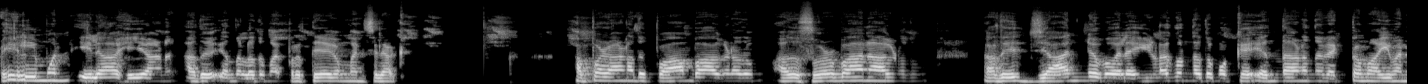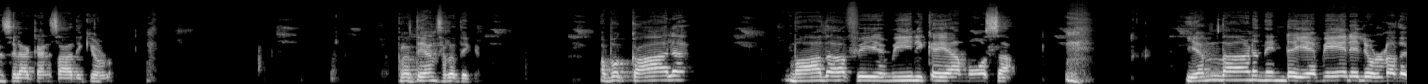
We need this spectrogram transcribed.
എൽമുൻ ഇലാഹിയാണ് അത് എന്നുള്ളത് പ്രത്യേകം മനസ്സിലാക്കുക. അപ്പോഴാണ് അത് പാമ്പാകണതും അത് സുർബാനാകണതും അത് ജാന് പോലെ ഇളകുന്നതുമൊക്കെ എന്താണെന്ന് വ്യക്തമായി മനസ്സിലാക്കാൻ സാധിക്കുള്ളൂ. പ്രത്യേകം ശ്രദ്ധിക്കും അപ്പൊ കാല മാതാഫി യമീനിക്കയ മൂസ. എന്താണ് നിന്റെ യമീനിലുള്ളത്?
